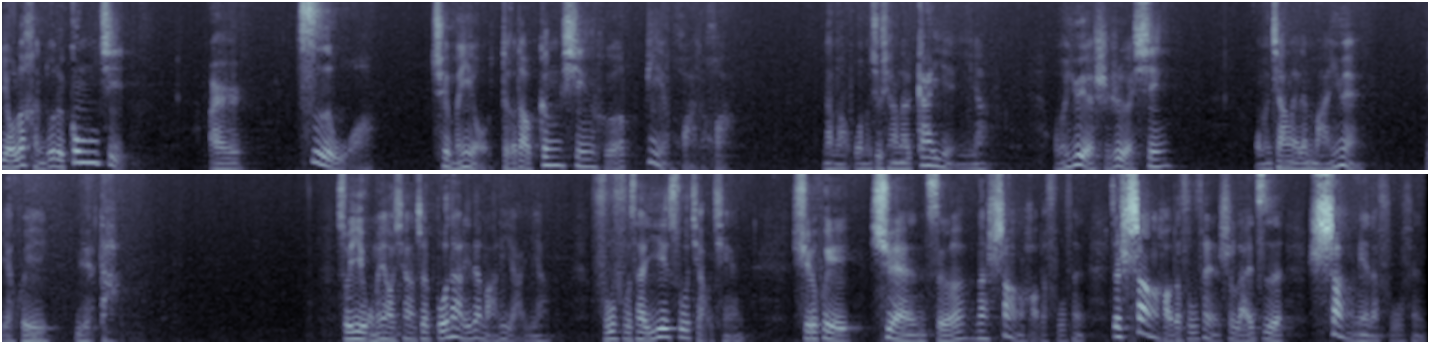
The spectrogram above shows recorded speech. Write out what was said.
有了很多的功绩，而自我却没有得到更新和变化的话，那么我们就像那该隐一样，我们越是热心，我们将来的埋怨。也会越大，所以我们要像这伯大尼的玛利亚一样，匍匐在耶稣脚前，学会选择那上好的福分。这上好的福分是来自上面的福分，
